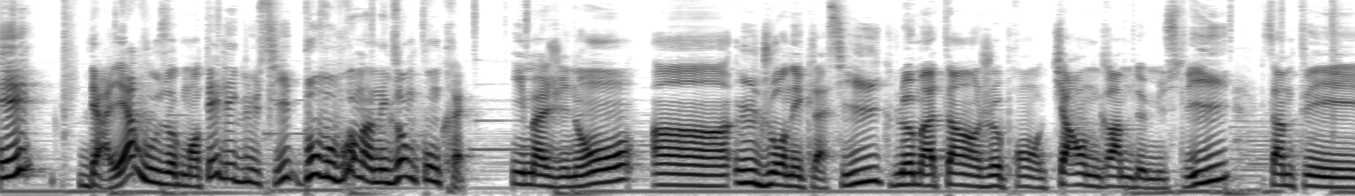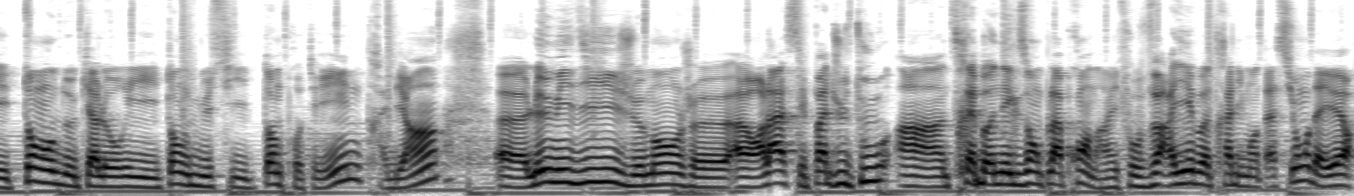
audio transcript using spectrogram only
et derrière, vous augmentez les glucides. Pour vous prendre un exemple concret, imaginons une journée classique, le matin, je prends 40 grammes de muesli, ça me fait tant de calories, tant de glucides, tant de protéines, très bien. Euh, le midi, je mange, euh, alors là, c'est pas du tout un très bon exemple à prendre, hein. il faut varier votre alimentation. D'ailleurs,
